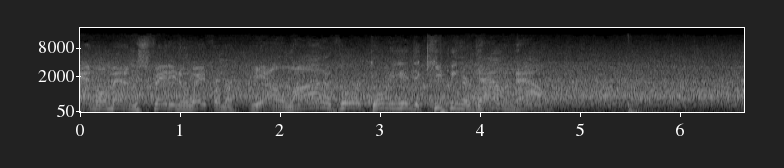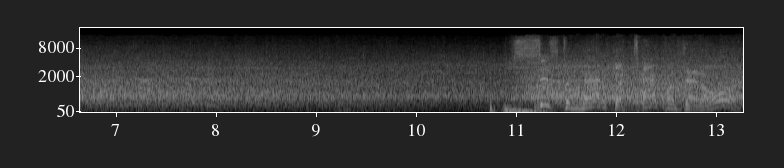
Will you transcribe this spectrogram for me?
And momentum's fading away from her. Yeah, a lot of work going into keeping her down now. Systematic attack on that arm.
